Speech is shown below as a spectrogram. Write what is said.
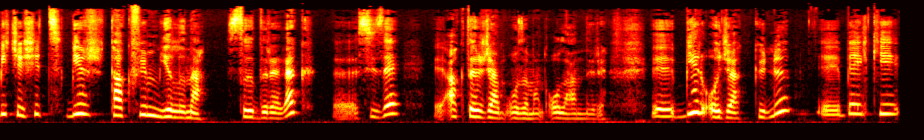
bir çeşit bir takvim yılına sığdırarak e, size e, aktaracağım o zaman olanları. E, 1 Ocak günü e, belki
